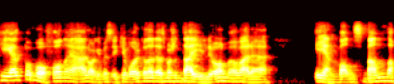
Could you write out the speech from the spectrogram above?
helt på måfå når jeg lager musikk i Mork. Og det er det som er så deilig òg med å være enmannsband, da.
